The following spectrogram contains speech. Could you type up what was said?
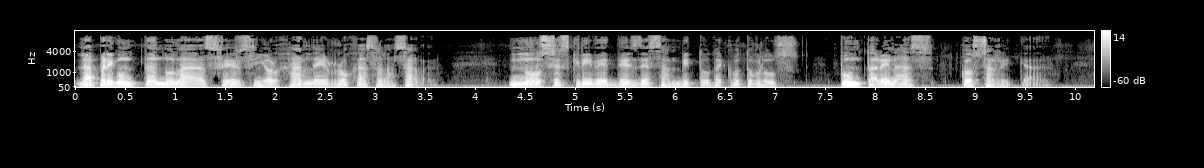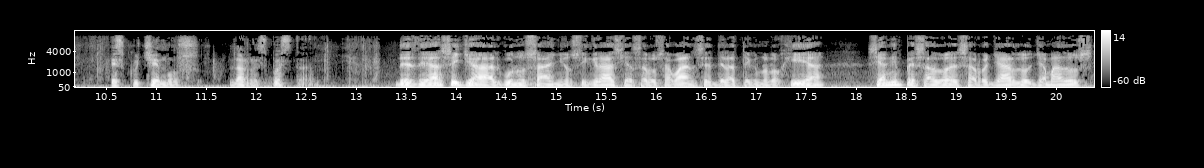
La pregunta no la hace el señor Harley Rojas Salazar. Nos escribe desde San Vito de Cotobruz, Punta Arenas, Costa Rica. Escuchemos la respuesta. Desde hace ya algunos años y gracias a los avances de la tecnología, se han empezado a desarrollar los llamados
